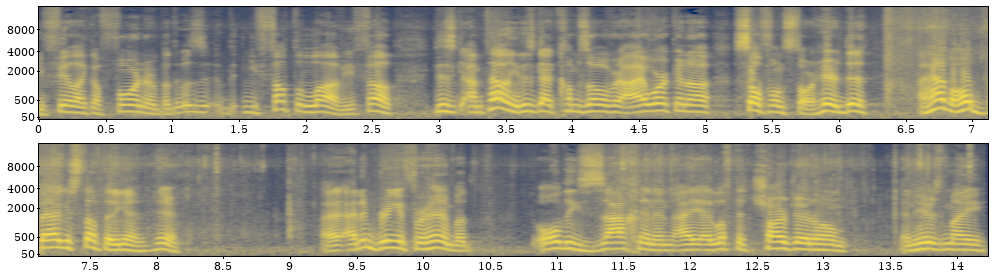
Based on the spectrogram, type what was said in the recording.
You feel like a foreigner, but it was you felt the love. You felt this. I'm telling you, this guy comes over. I work in a cell phone store. Here, this, I have a whole bag of stuff that again here. I, I didn't bring it for him, but all these zachen, and I, I left the charger at home. And here's my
